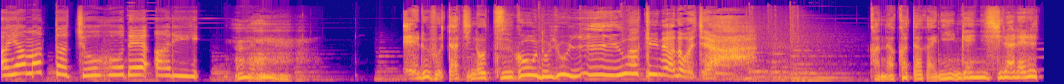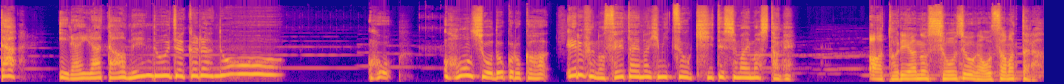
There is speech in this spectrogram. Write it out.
誤った情報であり、うん。エルフたちの都合の良い言い訳なのじゃ。このことが人間に知られると、イライラと面倒じゃからのほ、本性どころかエルフの生態の秘密を聞いてしまいましたね。アトレアの症状が収まったら、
